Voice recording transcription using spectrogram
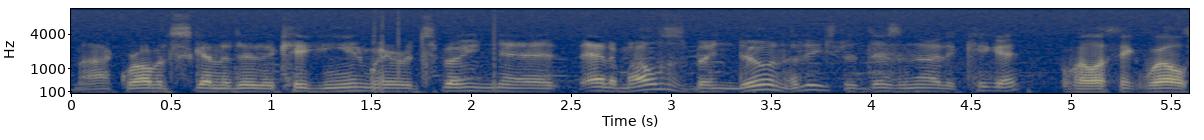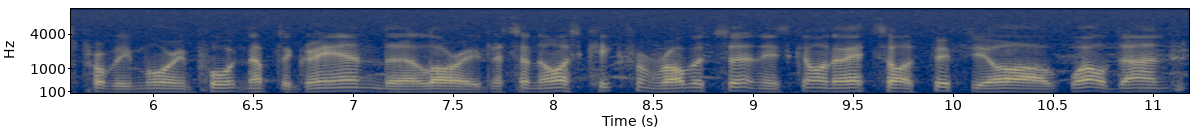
Mark Roberts is going to do the kicking in where it's been. Uh, Adam Wells has been doing it. He doesn't He's the designated kicker. Well, I think Wells probably more important up the ground. Uh, Laurie, that's a nice kick from Robertson. It's gone to outside 50. Oh, well done.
